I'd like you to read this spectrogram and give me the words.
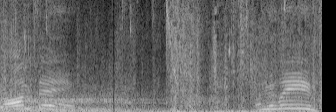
Wrong thing. Let me leave.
